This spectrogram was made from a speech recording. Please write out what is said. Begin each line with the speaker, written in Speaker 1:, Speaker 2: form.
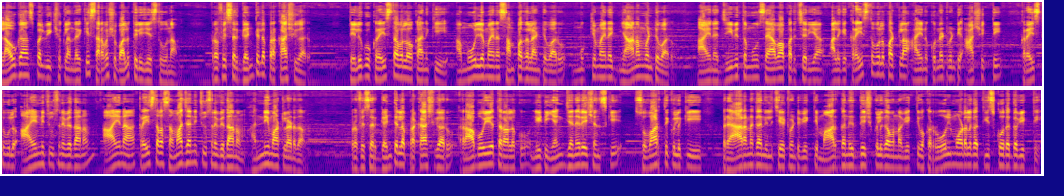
Speaker 1: Love gospel వీక్షకులందరికీ సర్వశుభాలు తెలియజేస్తూ ఉన్నాం. ప్రొఫెసర్ గంటెల ప్రకాష్ గారు తెలుగు క్రైస్తవ లోకానికి అమూల్యమైన సంపద లాంటి వారు ముఖ్యమైన జ్ఞానం వంటి వారు. ఆయన జీవితము సేవా పరిచర్య అలాగే క్రైస్తవుల పట్ల ఆయనకున్నటువంటి ఆసక్తి క్రైస్తవులు ఆయన్ని చూసిన విధానం ఆయన క్రైస్తవ సమాజాన్ని చూసిన విధానం అన్నీ మాట్లాడదాం. ప్రొఫెసర్ గంటెల ప్రకాష్ గారు రాబోయే తరాలకు నీటి యంగ్ జనరేషన్స్కి సువార్థికులకి ప్రేరణగా నిలిచేటువంటి వ్యక్తి మార్గనిర్దేశకులుగా ఉన్న వ్యక్తి ఒక రోల్ మోడల్గా తీసుకోదగ్గ వ్యక్తి.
